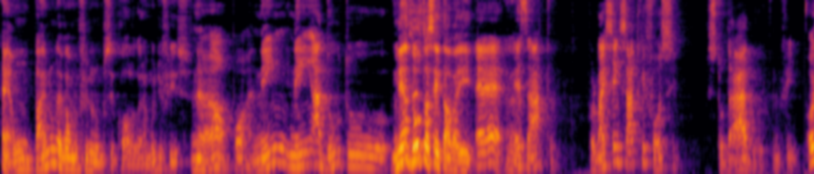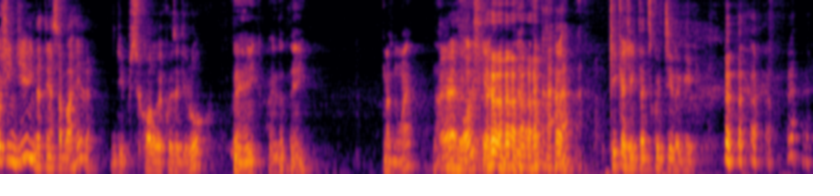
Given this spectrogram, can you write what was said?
É. Um pai não levava um filho num psicólogo, era muito difícil. Não, porra, nem, nem adulto. Nem adulto aceitava aí. vezes- É, É. exato. Por mais sensato que fosse. Estudado, enfim. Hoje em dia ainda tem essa barreira de psicólogo é coisa de louco. Tem, ainda tem. Mas não é? É, lógico que é. O que, que a gente tá discutindo aqui?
